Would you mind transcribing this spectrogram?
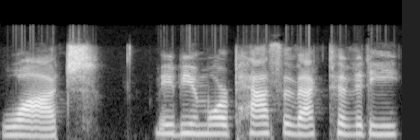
watch, maybe a more passive activity.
